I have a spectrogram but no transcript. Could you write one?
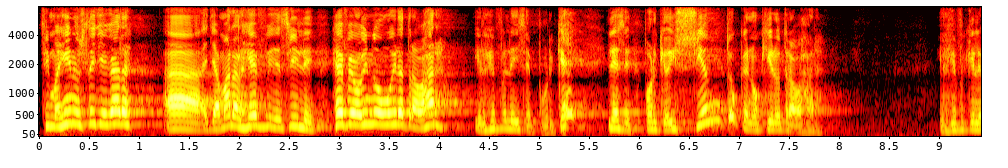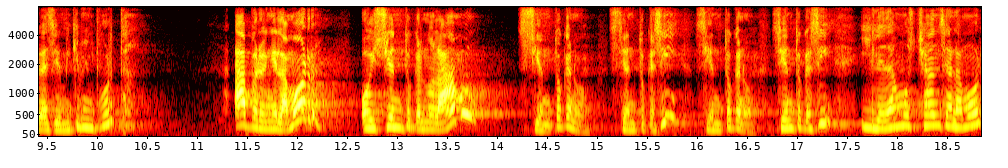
¿Se imagina usted llegar a llamar al jefe y decirle, jefe, hoy no voy a ir a trabajar? Y el jefe le dice, ¿por qué? Y le dice, porque hoy siento que no quiero trabajar. Y el jefe que le va a decir, ¿a mí qué me importa? Ah, pero en el amor, hoy siento que no la amo, siento que no, siento que sí, siento que no, siento que sí. Y le damos chance al amor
